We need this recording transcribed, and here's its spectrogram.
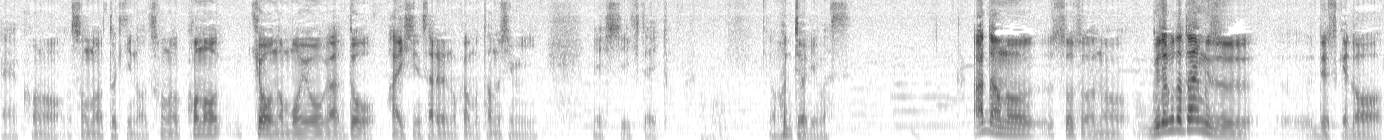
えーこの、その時の、その、この、今日の模様がどう配信されるのかも楽しみに、えしていきたいと思っております。あとあの、そうそう、あの、グダグダタイムズですけど、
